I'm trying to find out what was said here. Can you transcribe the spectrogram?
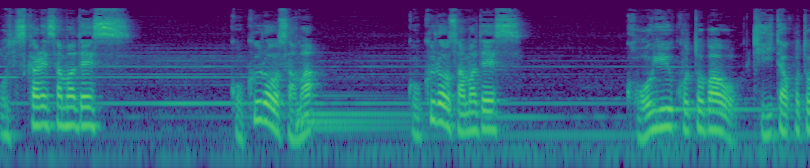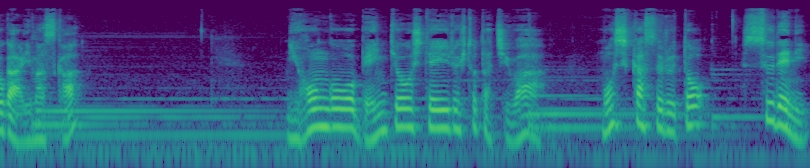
お疲れ様です。ご苦労様。ご苦労様です。こういう言葉を聞いたことがありますか？日本語を勉強している人たちはもしかするとすでに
